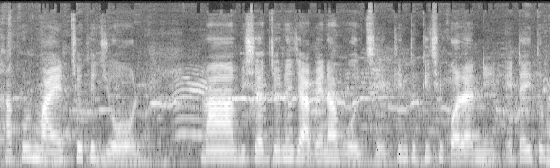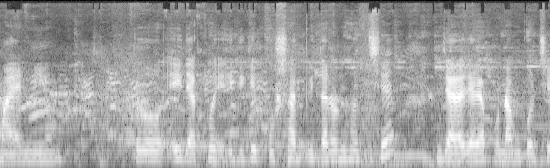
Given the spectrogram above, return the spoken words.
ঠাকুর মায়ের চোখে জল। মা বিসর্জনে যাবে না বলছে, কিন্তু কিছু করার নেই, এটাই তো মায়ের নিয়ম। তো এই দেখো, এদিকে প্রসাদ বিতরণ হচ্ছে, যারা যারা প্রণাম করছে।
